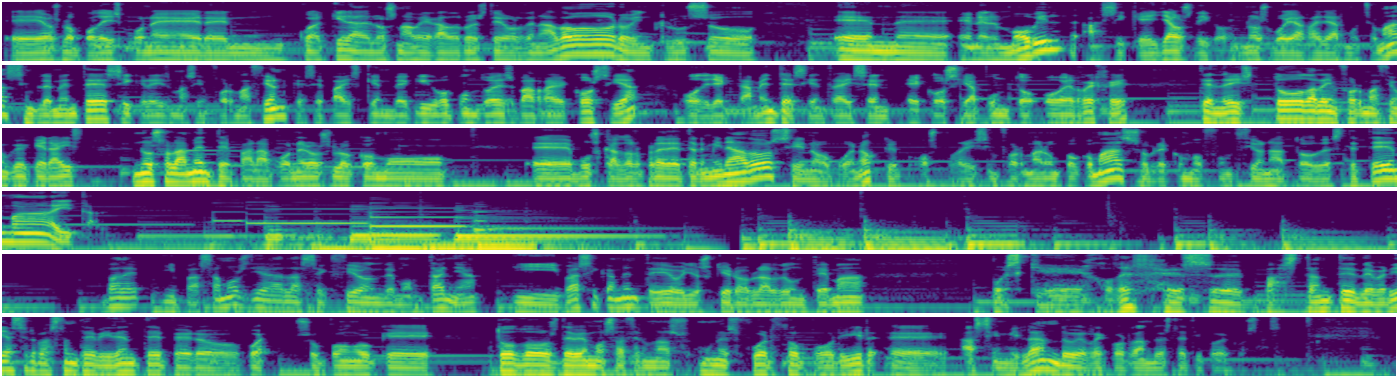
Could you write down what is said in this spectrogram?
Eh, os lo podéis poner en cualquiera de los navegadores de ordenador o incluso en, eh, en, el móvil. Así que ya os digo, no os voy a rayar mucho más. Simplemente si queréis más información, que sepáis que en bequigo.es barra ecosia o directamente si entráis en ecosia.org tendréis toda la información que queráis, no solamente para ponéroslo como... Eh, buscador predeterminado, sino bueno, que os podréis informar un poco más sobre cómo funciona todo este tema y tal. Vale, y pasamos ya a la sección de montaña y básicamente hoy os quiero hablar de un tema pues que, joder, es eh, bastante, debería ser bastante evidente, pero bueno, supongo que todos debemos hacer un esfuerzo por ir eh, asimilando y recordando este tipo de cosas.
